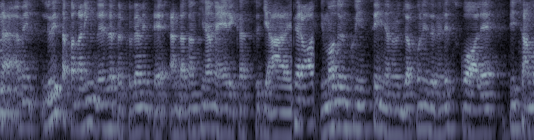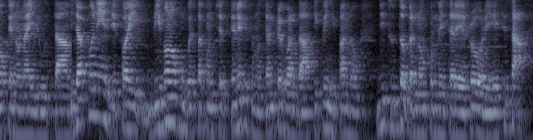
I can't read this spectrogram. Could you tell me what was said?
cioè, lui sa parlare inglese perché ovviamente è andato anche in America a studiare, però il modo in cui insegnano il giapponese nelle scuole diciamo che non aiuta. I giapponesi poi vivono con questa concezione che sono sempre guardati, quindi fanno di tutto per non commettere errori e si sa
